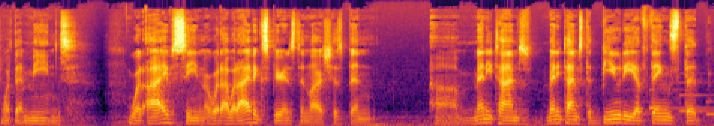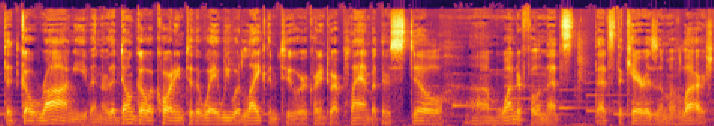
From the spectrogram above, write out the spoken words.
what that means. What I've seen or what I, what I've experienced in L'Arche has been um, many times many times the beauty of things that that go wrong even or that don't go according to the way we would like them to or according to our plan but they're still um, wonderful and that's that's the charism of. While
